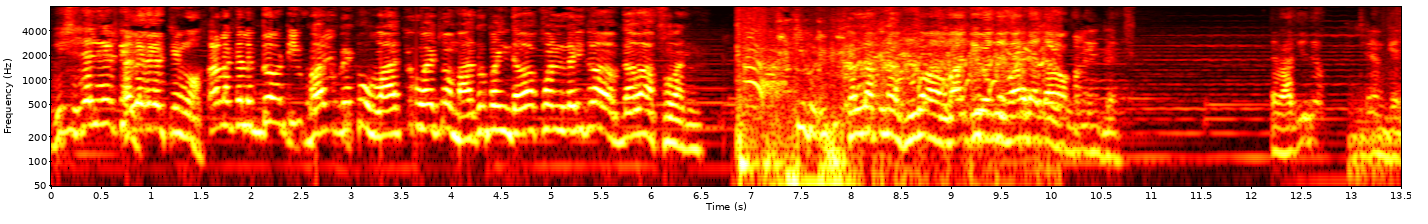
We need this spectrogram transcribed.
અલગ અલગ ટીમો અલગ અલગ દો ટીમ મારું વાંચ્યું હોય તો માધુભાઈ દવા ફોન લઈ દો દવા આપવાની કલાકના ભૂવા વાદી વધે વાડા દાવા પણ એમ કે. તે દો એમ કે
